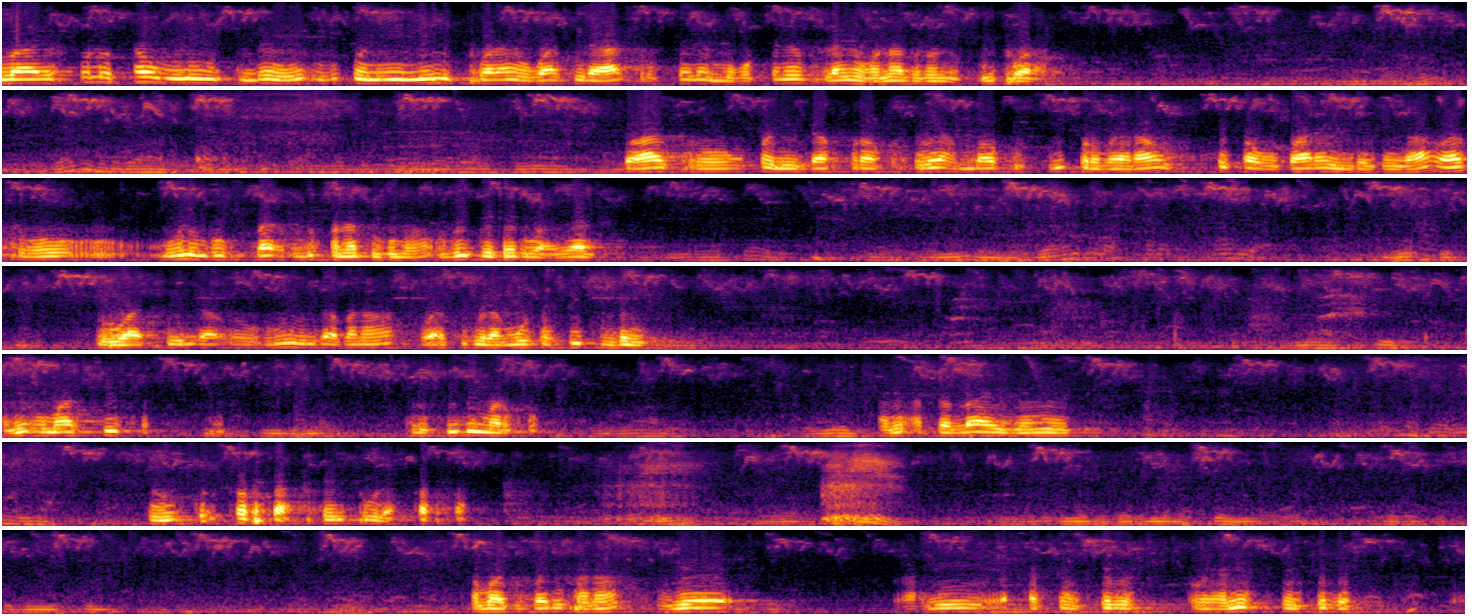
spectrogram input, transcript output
waaye fɔlɔ taw minnu tun bɛ yen olu kɔni minnu tora yen waati la a sɔrɔ kelen mɔgɔ kelen fila ɲɔgɔnna dɔrɔn de tun tora o y'a sɔrɔ u kɔni dafura kosɛbɛ an b'a fɔ k'u kɔrɔbayara u tɛ se ka o baara in dege nka o y'a sɔrɔ minnu bɛ olu fana duguma olu jɛgɛ don waati la hunu da bana waati gura musa ci ci ndey ani umar ci ci ci di marko ani abdullah jami ko fatta ten tula fatta sama di bari kana ye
